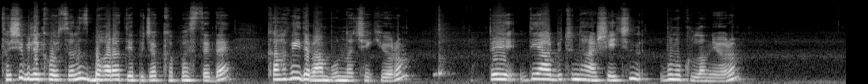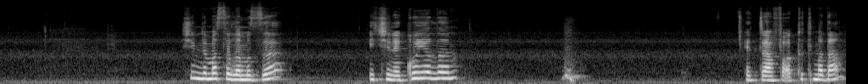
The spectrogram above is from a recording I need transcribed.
Taşı bile koysanız baharat yapacak kapasitede. Kahveyi de ben bununla çekiyorum. Ve diğer bütün her şey için bunu kullanıyorum. Şimdi masalamızı içine koyalım. Etrafı akıtmadan.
